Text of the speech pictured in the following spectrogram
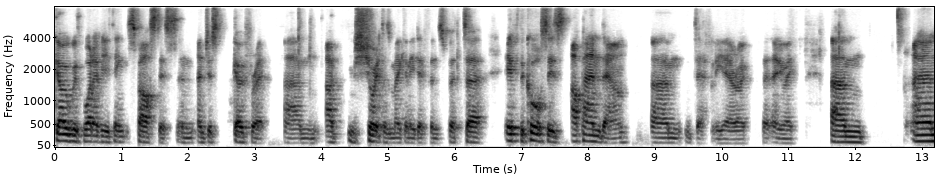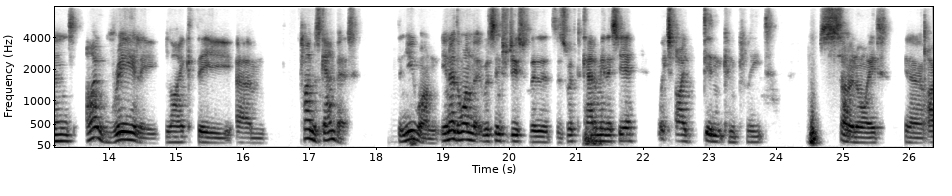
go with whatever you think is fastest and and just go for it. Um, I'm sure it doesn't make any difference, but uh, if the course is up and down, um, definitely aero. But anyway, um, and I really like the um, Climbers Gambit, the new one. You know, the one that was introduced for the, the Zwift Academy this year, which I didn't complete. I'm so annoyed. You know, I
